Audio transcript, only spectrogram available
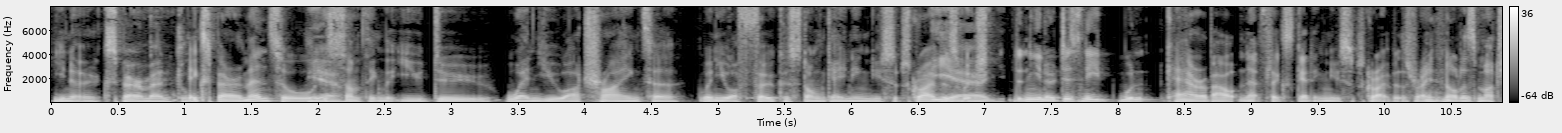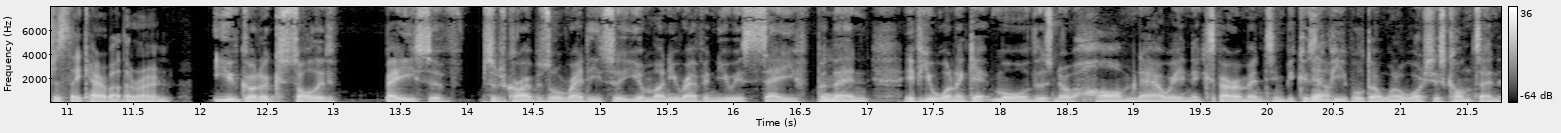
you know, Experimental. experimental Yeah. is something that you do when you are trying to when you are focused on gaining new subscribers Yeah. which you know Disney wouldn't care about Netflix getting new subscribers right not as much as they care about their own You've got a solid base of subscribers already, so your money revenue is safe. But mm. then, if you want to get more, there's no harm now in experimenting because Yeah. if people don't want to watch this content,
